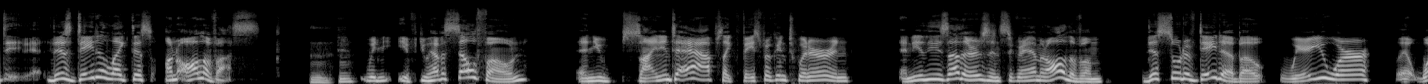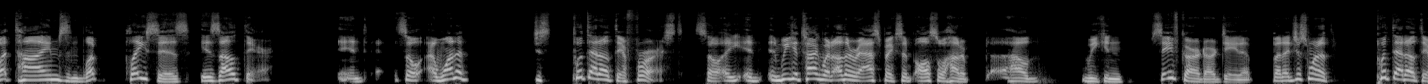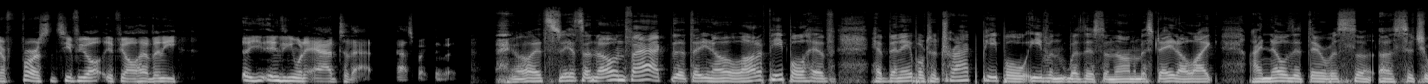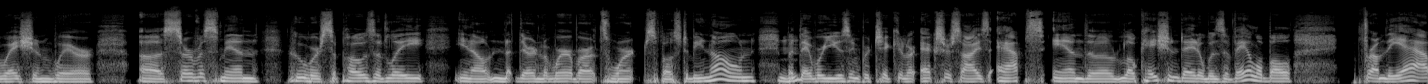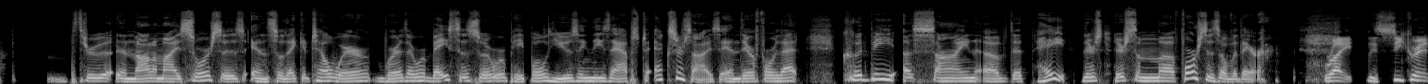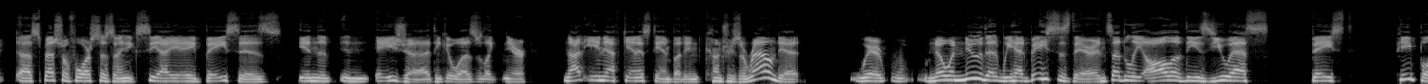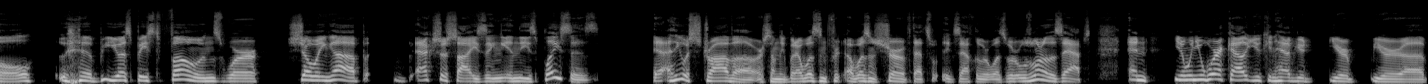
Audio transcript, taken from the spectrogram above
this data like this on all of us. Mm-hmm. When if you have a cell phone and you sign into apps like Facebook and Twitter and any of these others, Instagram and all of them, this sort of data about where you were, at what times, and what places is out there. And so I want to just put that out there first. So and, and we can talk about other aspects of also how to how we can safeguard our data. But I just want to put that out there first and see if y'all if y'all have any anything you want to add to that aspect of it. Well, it's it's a known fact that you know a lot of people have have been able to track people even with this anonymous data. Like I know that there was a, a situation where uh, servicemen who were supposedly you know their whereabouts weren't supposed to be known, mm-hmm. but they were using particular exercise apps, and the location data was available from the app through anonymized sources and so they could tell where where there were bases there were people using these apps to exercise and therefore that could be a sign of that hey there's there's some uh, forces over there. Right. The secret uh, special forces i think cia bases in the in asia i think it was like near not in afghanistan but in countries around it where no one knew that we had bases there and suddenly all of these us based people US based phones were showing up exercising in these places. I think it was Strava or something, but I wasn't I wasn't sure if that's exactly what it was. But it was one of those apps. And you know, when you work out, you can have your your your uh,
